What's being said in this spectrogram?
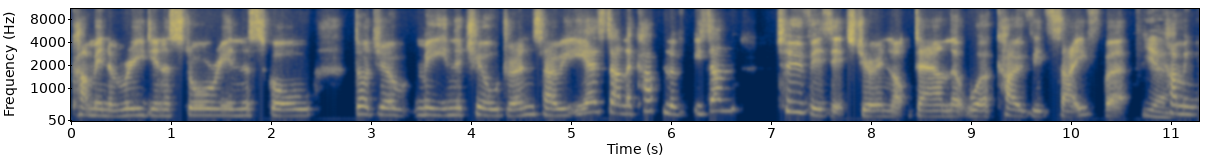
coming and reading a story in the school, Dodger meeting the children. So he has done a couple of. He's done two visits during lockdown that were COVID safe, but yeah. coming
